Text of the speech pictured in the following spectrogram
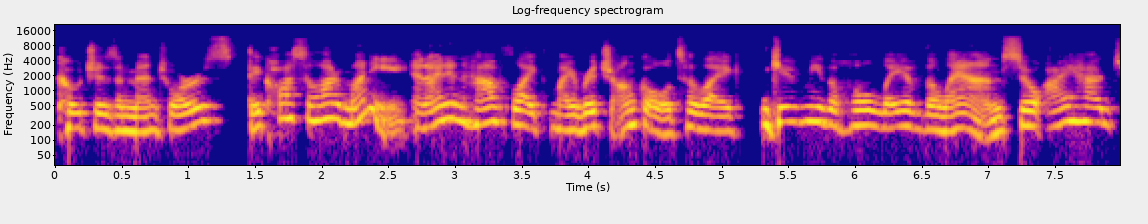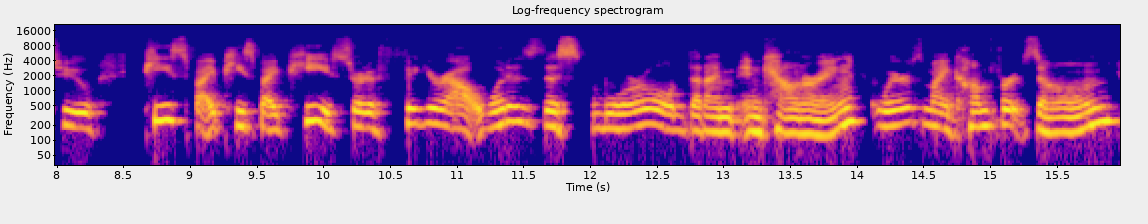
coaches and mentors, they cost a lot of money. And I didn't have like my rich uncle to like give me the whole lay of the land. So I had to piece by piece by piece sort of figure out what is this world that I'm encountering? Where's my comfort zone?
